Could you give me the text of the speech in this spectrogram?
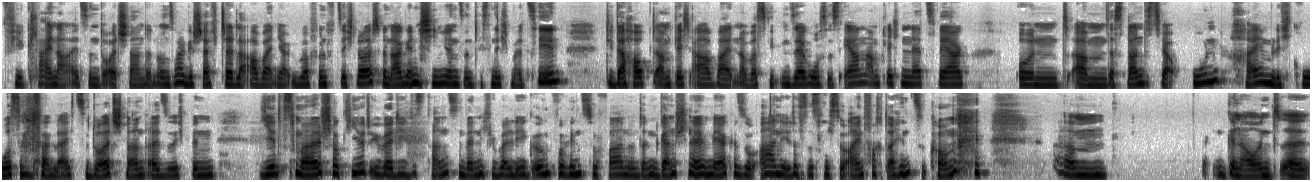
viel kleiner als in Deutschland. In unserer Geschäftsstelle arbeiten ja über 50 Leute. In Argentinien sind es nicht mal zehn, die da hauptamtlich arbeiten. Aber es gibt ein sehr großes ehrenamtlichen Netzwerk. Und ähm, das Land ist ja unheimlich groß im Vergleich zu Deutschland. Also ich bin jedes Mal schockiert über die Distanzen, wenn ich überlege, irgendwo hinzufahren und dann ganz schnell merke, so, ah nee, das ist nicht so einfach, da hinzukommen. ähm, genau, und äh,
